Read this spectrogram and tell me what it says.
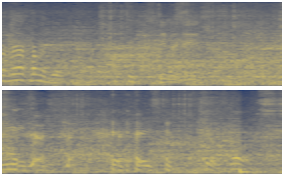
상대방 생각하면 돼. 그치. 필요 없어.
